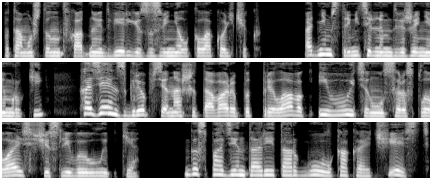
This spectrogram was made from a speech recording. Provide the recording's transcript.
потому что над входной дверью зазвенел колокольчик. Одним стремительным движением руки хозяин сгреб все наши товары под прилавок и вытянулся, расплываясь в счастливой улыбке. «Господин Тари Таргул, какая честь!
